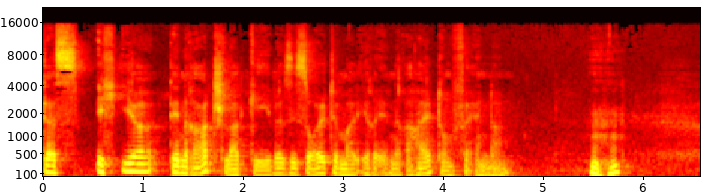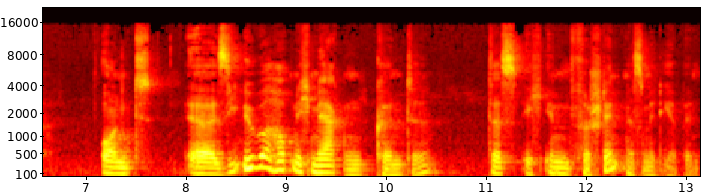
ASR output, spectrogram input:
dass ich ihr den Ratschlag gebe, sie sollte mal ihre innere Haltung verändern. Mhm. Und äh, sie überhaupt nicht merken könnte, dass ich im Verständnis mit ihr bin.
